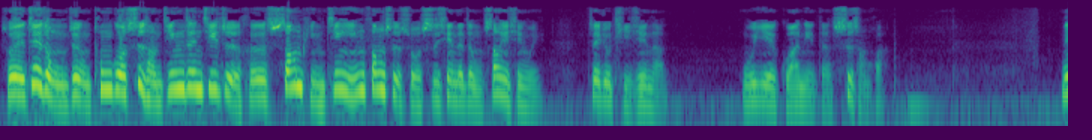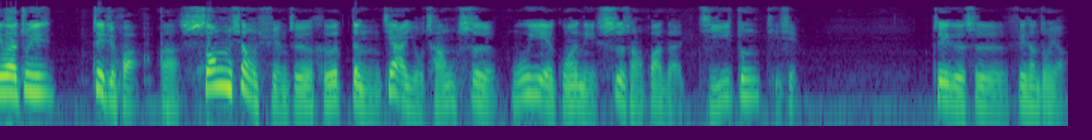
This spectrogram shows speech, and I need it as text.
所以，这种这种通过市场竞争机制和商品经营方式所实现的这种商业行为，这就体现了物业管理的市场化。另外，注意这句话啊，双向选择和等价有偿是物业管理市场化的集中体现，这个是非常重要。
